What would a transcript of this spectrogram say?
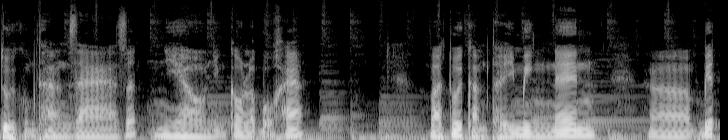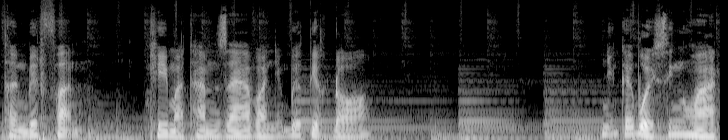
tôi cũng tham gia rất nhiều những câu lạc bộ khác và tôi cảm thấy mình nên uh, biết thân biết phận khi mà tham gia vào những bữa tiệc đó những cái buổi sinh hoạt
